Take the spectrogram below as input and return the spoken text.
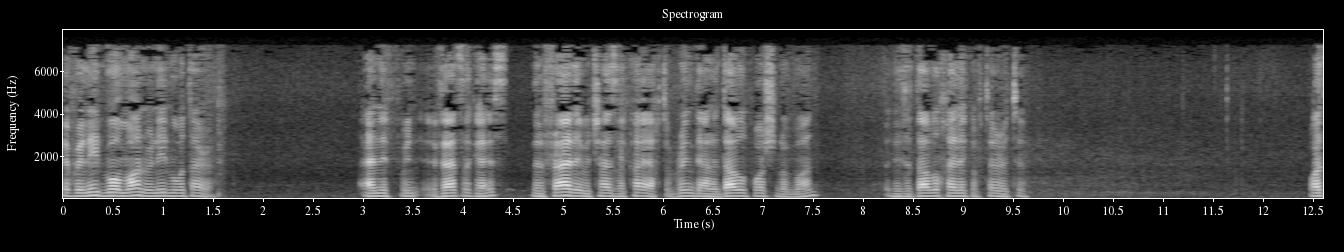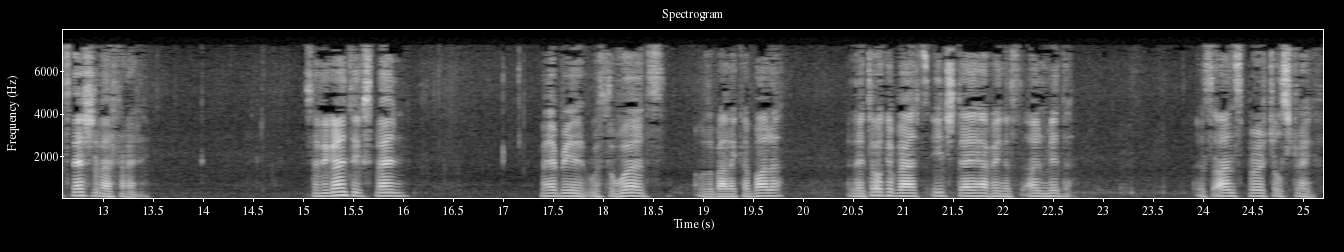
If we need more man, we need more Torah. And if we, if that's the case, then Friday, which has the kayach to bring down a double portion of man, it needs a double chalik of Torah too. What's special about Friday? So if you're going to explain, maybe with the words of the Baalei Kabbalah, and they talk about each day having its own midah, its own spiritual strength.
